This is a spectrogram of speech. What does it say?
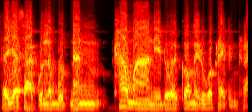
แต่ยศากุลบุตรนั้นเข้ามาเนี่ยโดยก็ไม่รู้ว่าใครเป็นใคร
